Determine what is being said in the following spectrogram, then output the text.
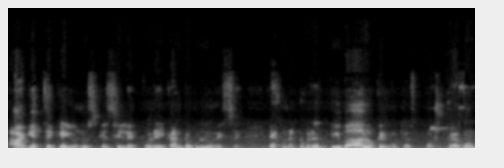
আগে থেকে ইউনুসকে সিলেক্ট করে এই কাণ্ডগুলো হয়েছে, এখন একেবারে দিবালোকের মতো স্পষ্ট এবং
